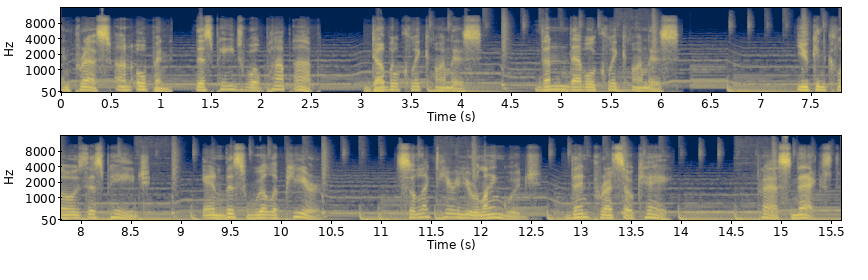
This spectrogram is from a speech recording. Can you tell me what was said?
and press on open, this page will pop up. Double click on this. Then double click on this. You can close this page. And this will appear. Select here your language, then press OK. Press Next.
